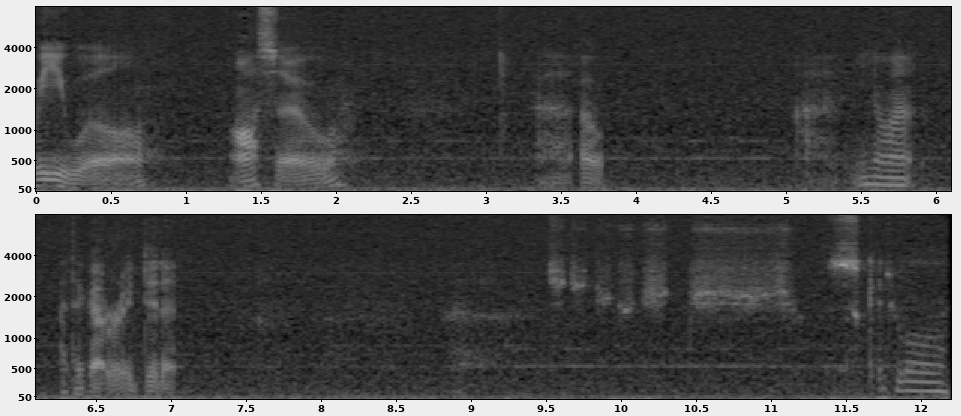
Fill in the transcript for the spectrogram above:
We will also, uh, oh, uh, you know what, I think I already did it. Schedule.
